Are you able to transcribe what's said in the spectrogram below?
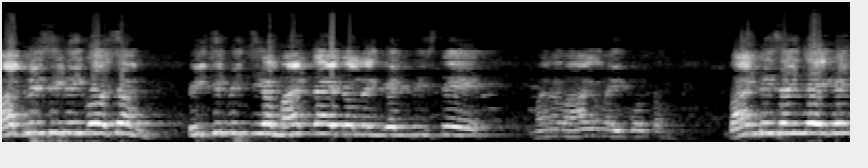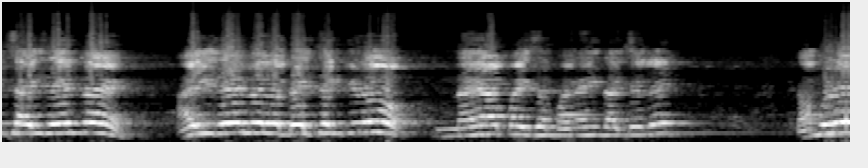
పబ్లిసిటీ కోసం పిచ్చి పిచ్చిగా మాట్లాడేటోళ్ళని గెలిపిస్తే మనం ఆగమైపోతాం. బండి సంజయ్ గెలిచి ఐదేళ్ళే ఐదేళ్ళ బెచ్చంకిలో నయా పైసా పని అయింది అచ్చలే తమ్ముడు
